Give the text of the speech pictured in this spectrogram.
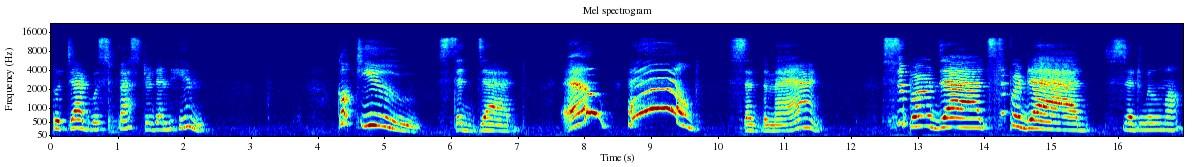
but Dad was faster than him. Got you, said Dad. Help! Help! said the man. Super Dad! Super Dad! said Wilma.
